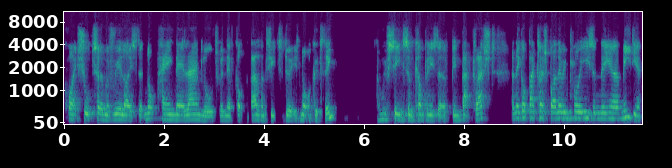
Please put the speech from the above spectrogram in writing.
quite short term have realised that not paying their landlords when they've got the balance sheet to do it is not a good thing. And we've seen some companies that have been backlashed, and they got backlashed by their employees and the uh, media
